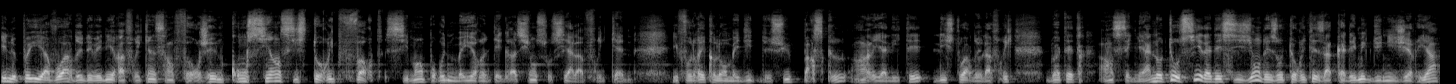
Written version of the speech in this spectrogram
il ne peut y avoir de devenir africain sans forger une conscience historique forte, ciment pour une meilleure intégration sociale africaine. Il faudrait que l'on médite dessus parce que, en réalité, l'histoire de l'Afrique doit être enseignée. À noter aussi la décision des autorités académiques du Nigeria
